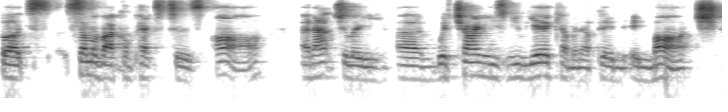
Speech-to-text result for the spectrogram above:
but some of our competitors are. And actually, um, with Chinese New Year coming up in, in March,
